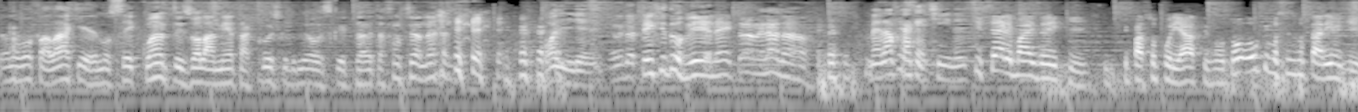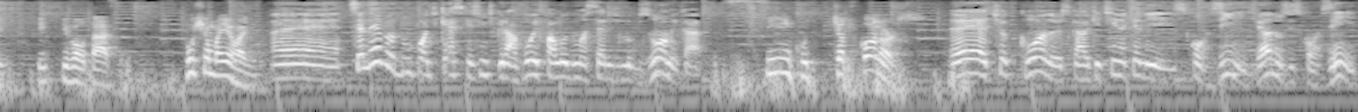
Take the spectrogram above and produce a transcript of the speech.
Eu não vou falar que eu não sei quanto isolamento acústico do meu escritório tá funcionando. Olha, Eu ainda tenho que dormir, né? Então é melhor não. melhor ficar quietinho, né? Que série mais aí que, que passou por hiato e voltou? Ou que vocês gostariam de que, que voltasse? Puxa uma aí, Rodney. É, Você lembra de um podcast que a gente gravou e falou de uma série de lobisomem, cara? Cinco Chuck Connors. É, Chuck Connors, cara, que tinha aquele Scorzini, Janus Scorzini,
